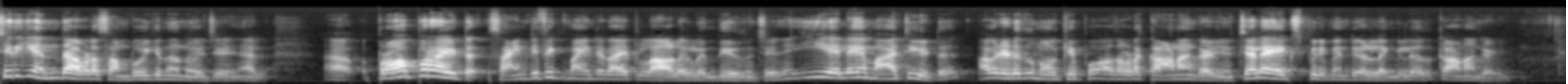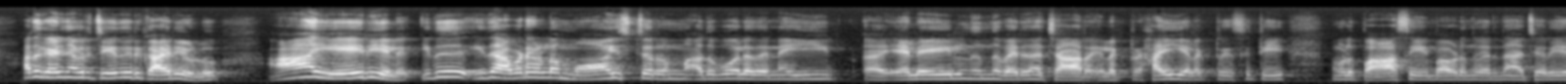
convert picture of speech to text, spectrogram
ശരിക്കും എന്താ അവിടെ സംഭവിക്കുന്നതെന്ന് വെച്ച് കഴിഞ്ഞാൽ പ്രോപ്പറായിട്ട് സയന്റിഫിക് മൈൻഡഡ് ആയിട്ടുള്ള ആളുകൾ എന്ത് ചെയ്തെന്ന് വെച്ച് കഴിഞ്ഞാൽ ഈ ഇലയെ മാറ്റിയിട്ട് അവരെടുത്ത് നോക്കിയപ്പോൾ അതവിടെ കാണാൻ കഴിഞ്ഞു. ചില എക്സ്പെരിമെന്റുകളിലെങ്കിലും അത് കാണാൻ കഴിയും അത് കഴിഞ്ഞ് അവർ ചെയ്തൊരു കാര്യമുള്ളൂ. ആ ഏരിയയിൽ ഇത് ഇത് അവിടെയുള്ള മോയ്സ്ചറും അതുപോലെ തന്നെ ഈ ഇലയിൽ നിന്ന് വരുന്ന ചാർ ഇലക്ട്രി ഹൈ ഇലക്ട്രിസിറ്റി നമ്മൾ പാസ് ചെയ്യുമ്പോൾ അവിടെ നിന്ന് വരുന്ന ആ ചെറിയ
